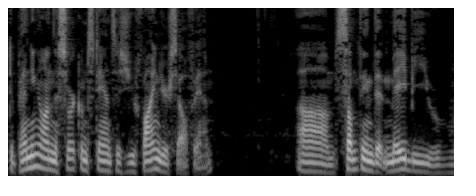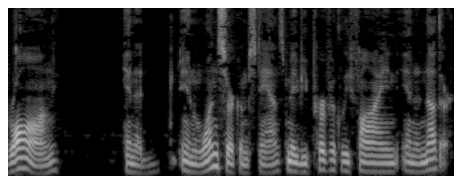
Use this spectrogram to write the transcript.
Depending on the circumstances you find yourself in, um, something that may be wrong in a in one circumstance may be perfectly fine in another.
